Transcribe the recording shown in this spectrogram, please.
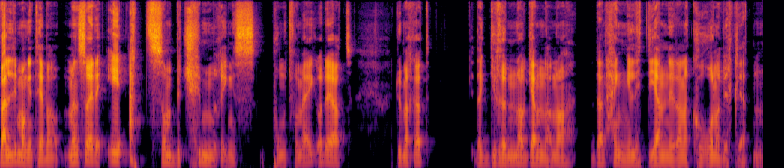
veldig mange temaer. Men så er det ett sånn bekymringspunkt for meg, og det er at du merker at den grønne agendaen den henger litt igjen i denne koronavirkeligheten.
